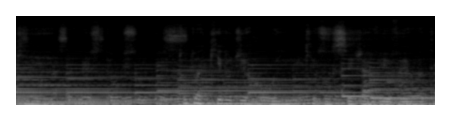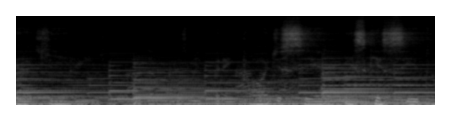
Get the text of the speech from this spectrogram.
que tudo aquilo de ruim que você já viveu até aqui pode ser esquecido.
